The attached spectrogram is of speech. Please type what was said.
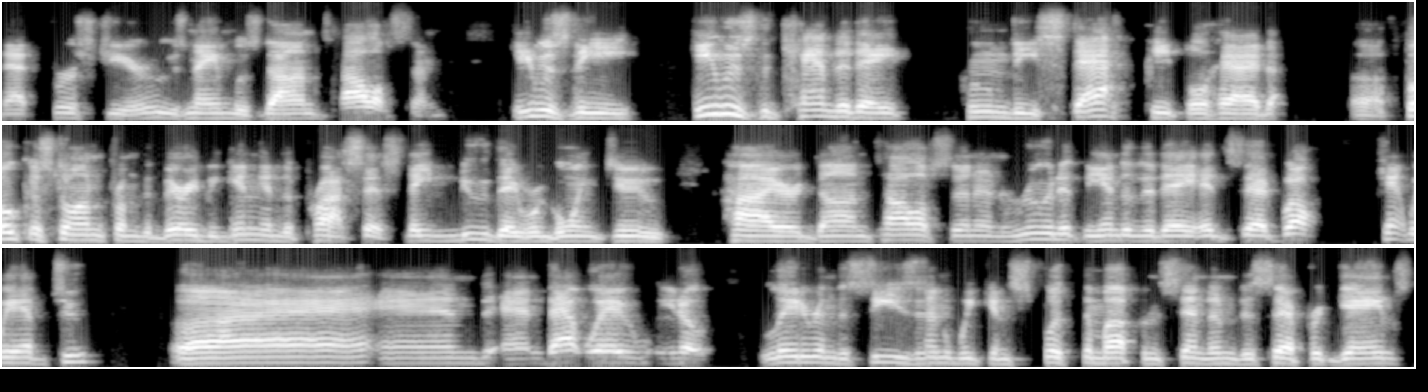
that first year whose name was Don Tollefson. He was the he was the candidate whom the staff people had uh, focused on from the very beginning of the process. They knew they were going to hire Don Tollefson, and Roone at the end of the day had said, "Well, can't we have two? Uh, and and that way, you know, later in the season we can split them up and send them to separate games."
